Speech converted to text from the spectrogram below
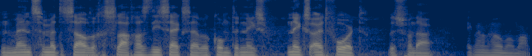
mensen met hetzelfde geslacht, als die seks hebben, komt er niks, niks uit voort. Dus vandaar. Ik ben een homoman.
